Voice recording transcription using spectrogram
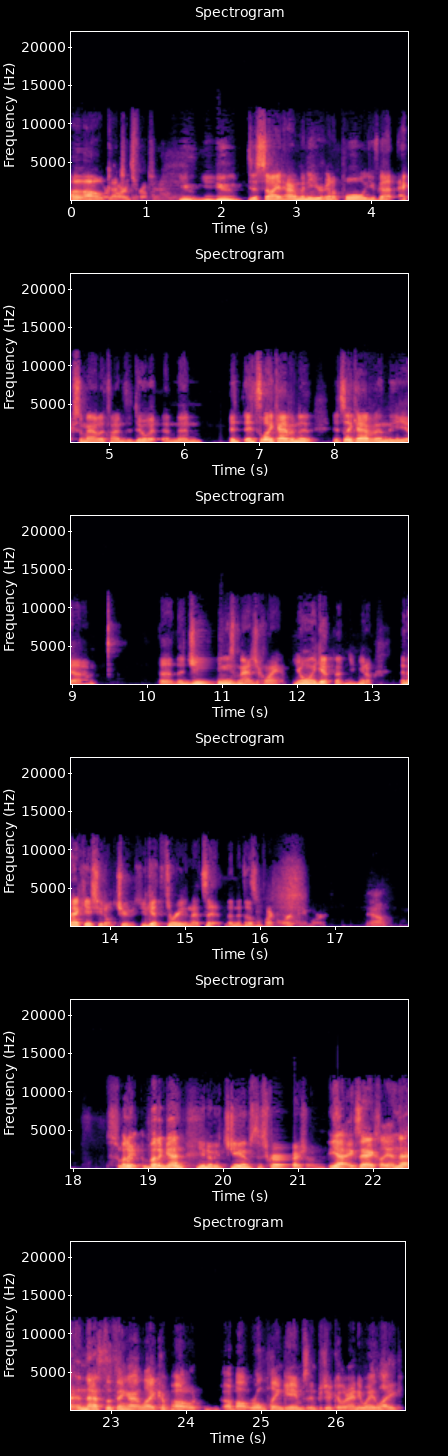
pull oh, more gotcha, cards gotcha. from it. You you decide how many you're going to pull you've got x amount of time to do it and then it, it's like having the it's like having the uh, the the genie's magic lamp. You only get the you know in that case you don't choose. You get three and that's it. Then it doesn't fucking work anymore. Yeah But but again, you know, GM's discretion. Yeah, exactly, and that and that's the thing I like about about role playing games in particular. Anyway, like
